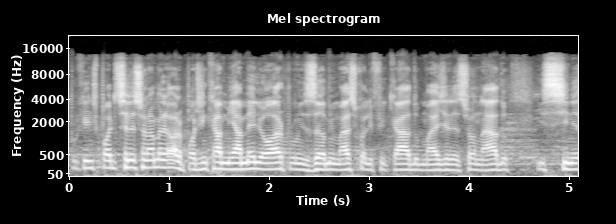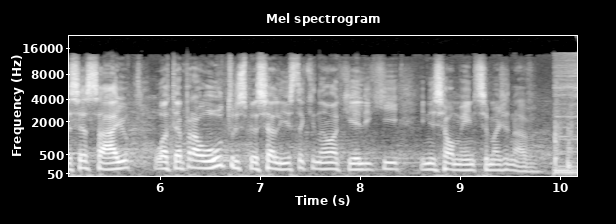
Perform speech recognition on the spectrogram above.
porque a gente pode selecionar melhor, pode encaminhar melhor para um exame mais qualificado, mais direcionado e se necessário, ou até para outro especialista que não aquele que inicialmente se imaginava.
